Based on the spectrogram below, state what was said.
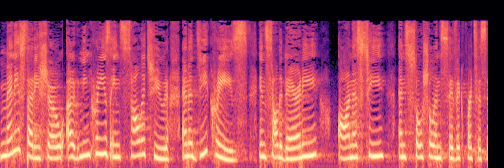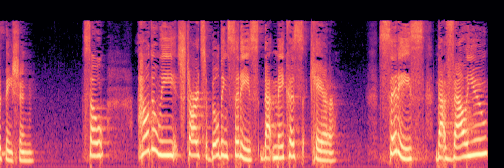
Many studies show an increase in solitude and a decrease in solidarity, honesty, and social and civic participation. So, how do we start building cities that make us care? Cities that value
